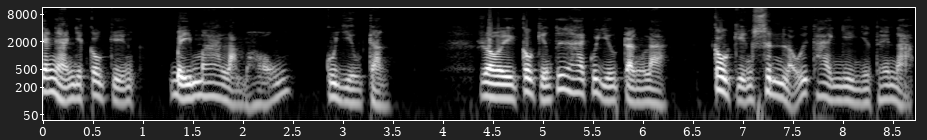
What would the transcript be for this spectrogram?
Chẳng hạn như câu chuyện bị ma làm hỗn của Diệu Trần. Rồi câu chuyện thứ hai của Diệu Trần là câu chuyện xin lỗi thai nhi như thế nào.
